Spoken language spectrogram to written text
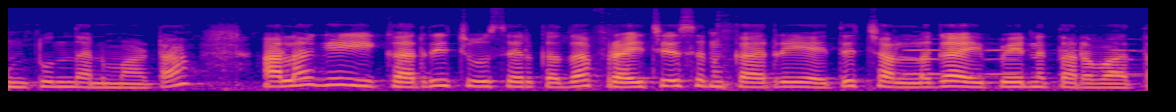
ఉంటుందన్నమాట. అలాగే ఈ కర్రీ చూసారు కదా ఫ్రై చేసిన కర్రీ అయితే చల్లగా అయిపోయిన తర్వాత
